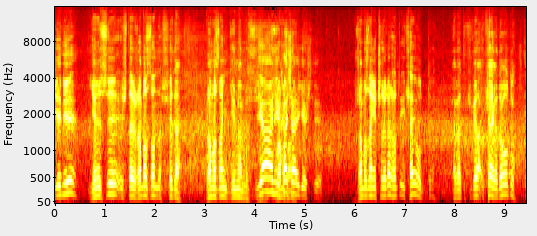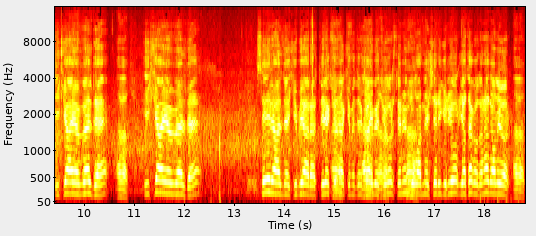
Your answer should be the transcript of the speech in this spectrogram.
Yeni Yenisi işte Ramazan şeyde. Ramazan girmemiz. yani Ramazan, kaç ay geçti? Ramazan geçene kadar oldu. iki ay oldu. değil mi? Evet iki, iki ay kadar oldu. İki ay evvel de Evet. iki ay evvel de e, seyir halindeki bir araç direksiyon Evet, hakimiyetini evet, kaybediyor. evet, Senin evet. duvarına içeri giriyor. Yatak odana dalıyor. Evet.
